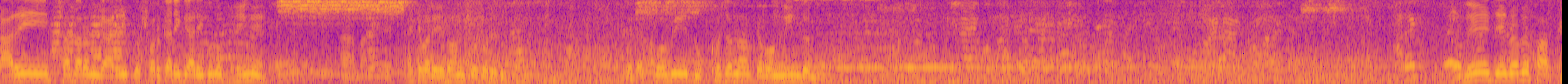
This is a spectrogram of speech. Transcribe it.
গাড়ি, সাধারণ গাড়ি, সরকারি গাড়িগুলো ভেঙে মানে একেবারে ধ্বংস করে দিচ্ছে। এটা খুবই দুঃখজনক এবং নিন্দনীয়। যে যেভাবে পারছে,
